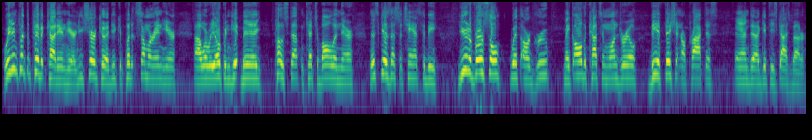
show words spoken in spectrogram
We didn't put the pivot cut in here, and you sure could. You could put it somewhere in here uh, where we open, get big, post up, and catch a ball in there. This gives us a chance to be universal with our group, make all the cuts in one drill, be efficient in our practice, and uh, get these guys better.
